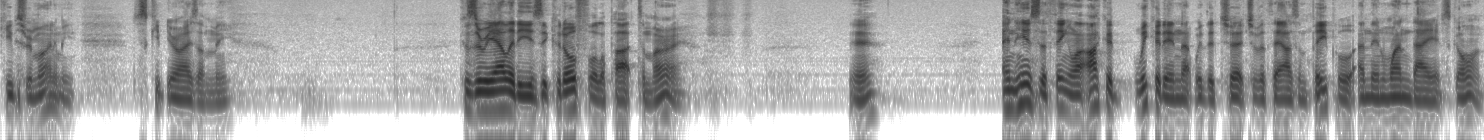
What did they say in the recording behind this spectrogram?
keeps reminding me just keep your eyes on me. Because the reality is, it could all fall apart tomorrow. yeah? And here's the thing like I could, we could end up with a church of a thousand people, and then one day it's gone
